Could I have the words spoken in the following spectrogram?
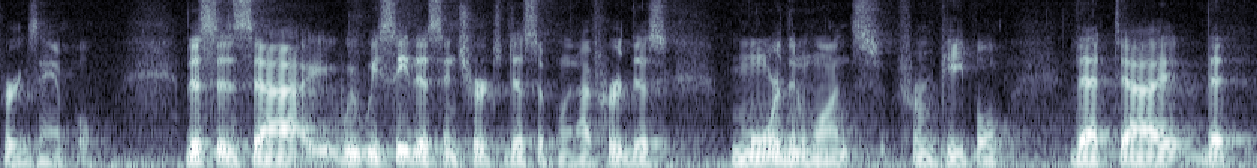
for example. This is, uh, we, we see this in church discipline. I've heard this more than once from people that, uh, that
